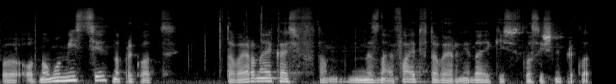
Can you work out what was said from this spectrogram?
в одному місці, наприклад, таверна якась, там, не знаю, fight в таверні, да, якийсь класичний приклад.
